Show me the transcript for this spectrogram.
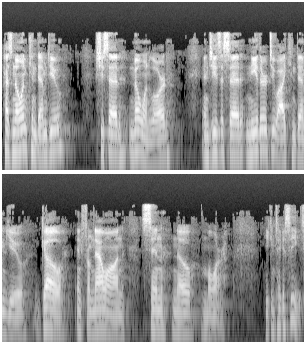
Has no one condemned you? She said, No one, Lord. And Jesus said, Neither do I condemn you. Go, and from now on, sin no more. You can take a seat.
